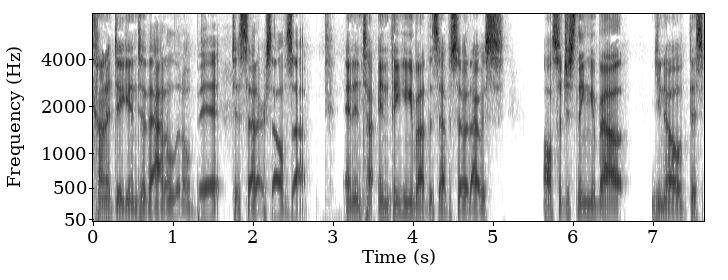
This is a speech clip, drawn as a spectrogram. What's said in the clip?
kind of dig into that a little bit to set ourselves up. And in t- in thinking about this episode, I was also just thinking about you know this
